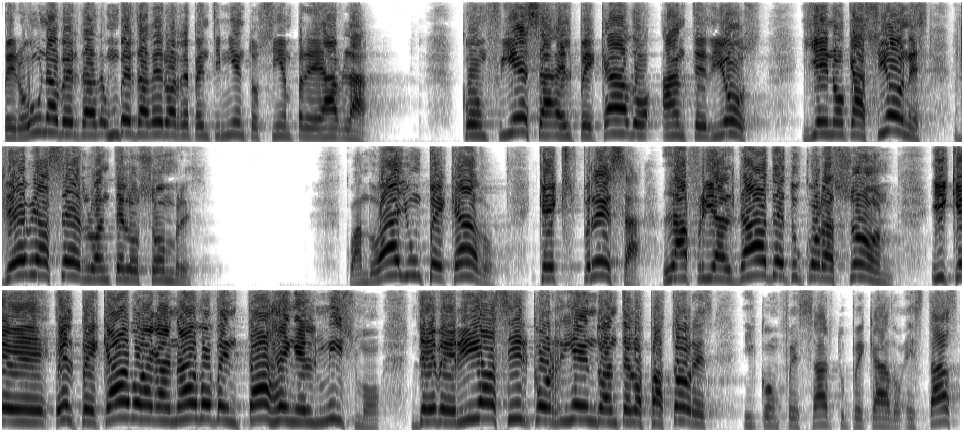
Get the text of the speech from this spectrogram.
Pero una verdad, un verdadero arrepentimiento siempre habla. Confiesa el pecado ante Dios y en ocasiones debe hacerlo ante los hombres. Cuando hay un pecado que expresa la frialdad de tu corazón y que el pecado ha ganado ventaja en el mismo, deberías ir corriendo ante los pastores y confesar tu pecado. Estás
